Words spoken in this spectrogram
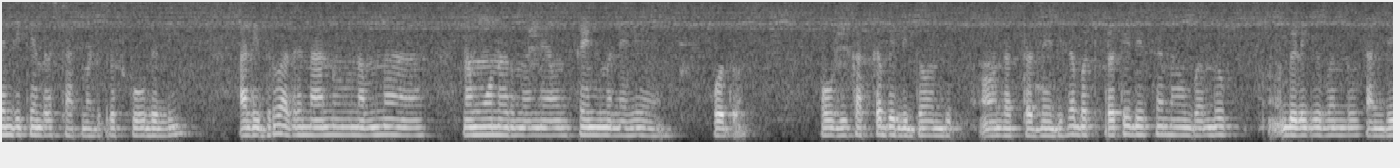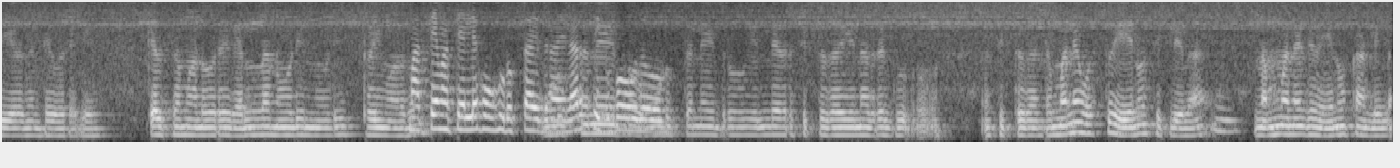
ಗಂಜಿ ಕೇಂದ್ರ ಸ್ಟಾರ್ಟ್ ಮಾಡಿದ್ರು ಸ್ಕೂಲಲ್ಲಿ. ಅಲ್ಲಿದ್ದರು ಆದರೆ ನಾನು ನಮ್ಮನ್ನ ನಮ್ಮ ಓನರ್ ಮನೆ ಒಂದು ಫ್ರೆಂಡ್ ಮನೆಗೆ ಹೋದೋ ಹೋಗಿ ಕಕ್ಕಬೆಲ್ಲಿದ್ದು ಒಂದು ಒಂದು ಹತ್ತು ಹದಿನೈದು ದಿವಸ. ಬಟ್ ಪ್ರತಿ ದಿವಸ ನಾವು ಬಂದು ಬೆಳಿಗ್ಗೆ ಬಂದು ಸಂಜೆ ಏಳು ಗಂಟೆವರೆಗೆ ಕೆಲಸ ಮಾಡುವವರೆಗೆಲ್ಲ ಎಲ್ಲ ನೋಡಿ ನೋಡಿ ಟ್ರೈ ಮಾಡೋದು ಮತ್ತೆ ಮತ್ತೆ ಎಲ್ಲೇ ಹೋಗಿ ಹುಡುಕ್ತಾ ಇದ್ರು? ಹುಡುಕ್ತಾನೆ ಇದ್ರು ಎಲ್ಲಿಯಾದ್ರೂ ಸಿಗ್ತದ? ಏನಾದ್ರೆ ಸಿಗ್ತದ ಅಂತ. ಮನೆ ವಸ್ತು ಏನೂ ಸಿಕ್ಕಲಿಲ್ಲ ನಮ್ಮ ಮನೆದು ಏನೂ ಕಾಣಲಿಲ್ಲ.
